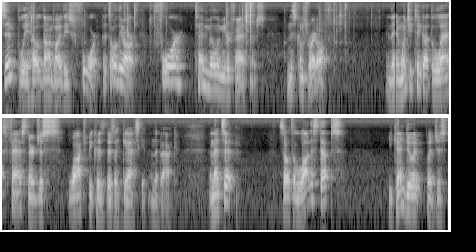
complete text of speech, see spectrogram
simply held on by these four. That's all they are. Four 10 millimeter fasteners. And this comes right off. And then once you take out the last fastener, just watch because there's a gasket in the back. And that's it. So it's a lot of steps. You can do it, but just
